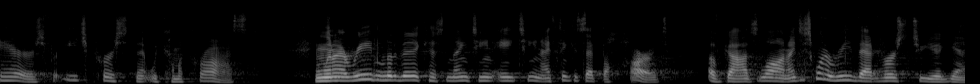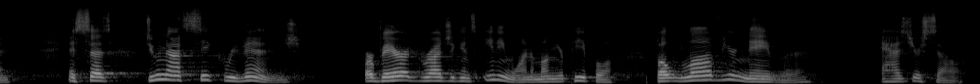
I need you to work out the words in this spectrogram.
cares for each person that we come across. And when I read Leviticus 19 18, I think it's at the heart of God's law. And I just want to read that verse to you again. It says, Do not seek revenge or bear a grudge against anyone among your people, but love your neighbor as yourself.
